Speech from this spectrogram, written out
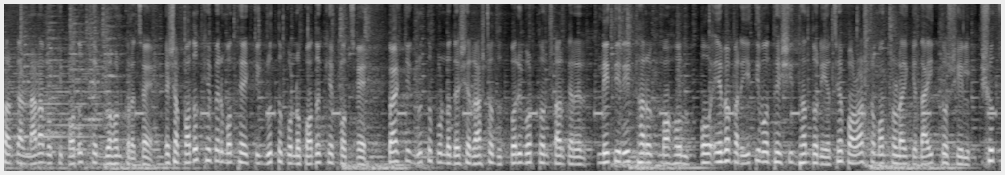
সরকার নানামুখী পদক্ষেপ গ্রহণ করেছে। এসব পদক্ষেপের মধ্যে একটি গুরুত্বপূর্ণ পদক্ষেপ হচ্ছে কয়েকটি গুরুত্বপূর্ণ দেশের রাষ্ট্রদূত পরিবর্তন সরকারের নীতি নির্ধারক মহল ও এ ব্যাপারে ইতিমধ্যে সিদ্ধান্ত নিয়েছে। পররাষ্ট্র মন্ত্রণালয়কে দায়িত্বশীল সূত্র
